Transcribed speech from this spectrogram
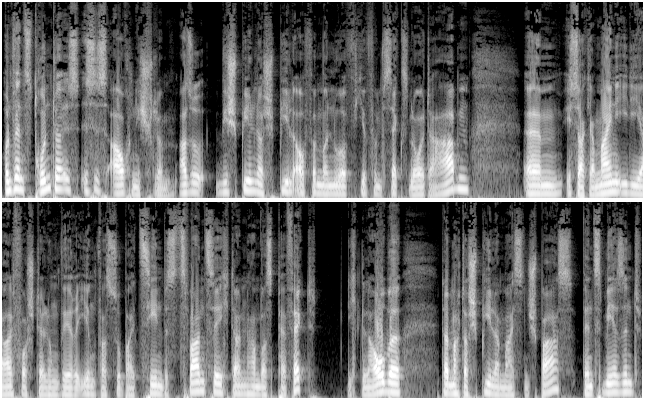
Und wenn es drunter ist, ist es auch nicht schlimm. Also wir spielen das Spiel auch, wenn wir nur 4, 5, 6 Leute haben. Ähm, ich sag ja, meine Idealvorstellung wäre irgendwas so bei 10 bis 20, dann haben wir es perfekt. Ich glaube, dann macht das Spiel am meisten Spaß. Wenn es mehr sind,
